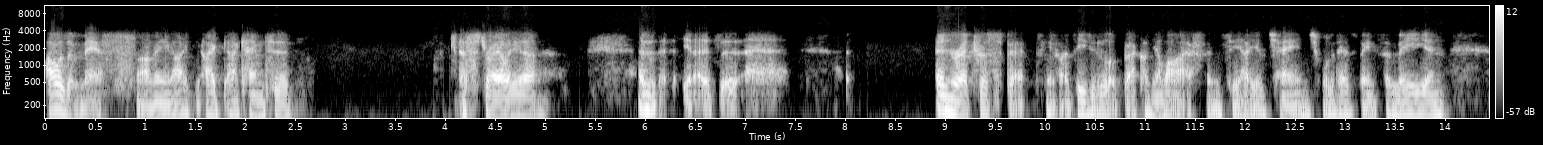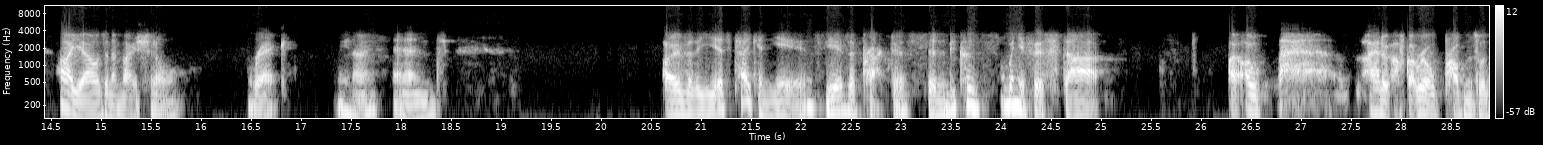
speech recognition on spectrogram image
I was a mess. I mean, I I, I came to Australia, and you know, it's a in retrospect, you know, it's easy to look back on your life and see how you've changed. Well, it has been for me. And oh, yeah, I was an emotional wreck, you know, and over the years, taken years, years of practice. And because when you first start, I, I, I had, I've got real problems with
